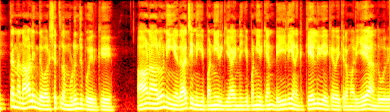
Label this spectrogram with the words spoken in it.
இத்தனை நாள் இந்த வருஷத்தில் முடிஞ்சு போயிருக்கு. ஆனாலும் நீங்கள் ஏதாச்சும் இன்னைக்கு பண்ணியிருக்கியா இன்னைக்கு பண்ணியிருக்கியான்னு டெய்லி எனக்கு கேள்வி கேட்க வைக்கிற மாதிரியே அந்த ஒரு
